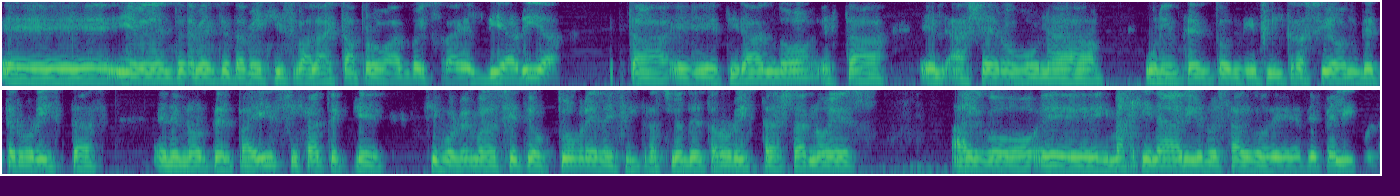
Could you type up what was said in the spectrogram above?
y evidentemente también Hezbollah está probando Israel día a día, está tirando, está ayer hubo una, un intento de infiltración de terroristas en el norte del país, fíjate que si volvemos al 7 de octubre la infiltración de terroristas ya no es algo imaginario, no es algo de, película.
